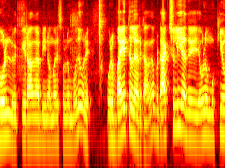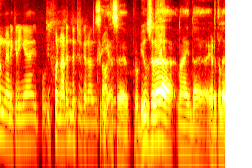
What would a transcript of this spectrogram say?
ஹோல் வைக்கிறாங்க அப்படின்ற மாதிரி சொல்லும்போது ஒரு ஒரு பயத்தில் இருக்காங்க. பட் ஆக்சுவலி அது எவ்வளோ முக்கியம்னு நினைக்கிறீங்க? இப்போ இப்போ நடந்துட்டு இருக்கிற அந்த process? அஸ் அ ப்ரொடியூசராக நான் இந்த இடத்துல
